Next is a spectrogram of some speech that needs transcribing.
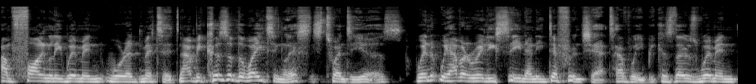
and finally women were admitted. Now, because of the waiting list, it's 20 years, we haven't really seen any difference yet, have we? Because those women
